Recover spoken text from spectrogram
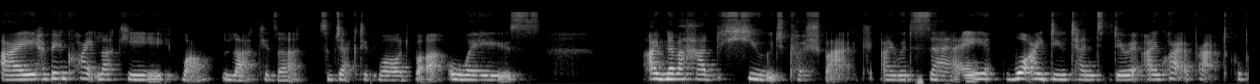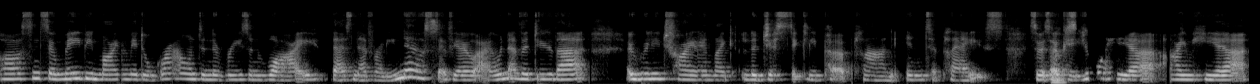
I have been quite lucky. Well, luck is a subjective word, but always I've never had huge pushback, I would mm. say. What I do tend to do it, I'm quite a practical person. So maybe my middle ground and the reason why there's never any no, Sophia, I will never do that. I really try and like logistically put a plan into place. So it's okay, you're here, I'm here.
